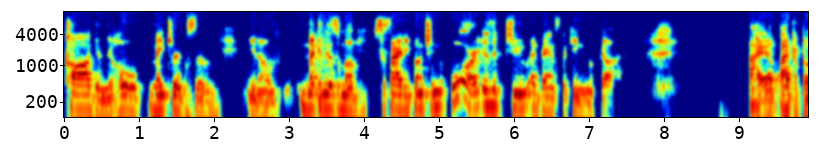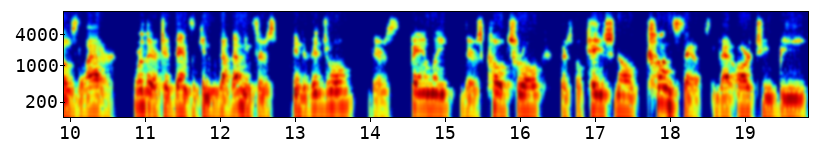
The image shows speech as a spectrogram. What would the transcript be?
cog in the whole matrix of, you know, mechanism of society function, or is it to advance the kingdom of God? I I propose the latter. We're there to advance the kingdom of God. That means there's individual there's family, there's cultural, there's vocational concepts that are to be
